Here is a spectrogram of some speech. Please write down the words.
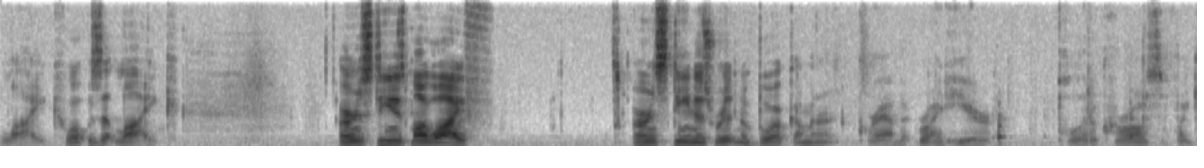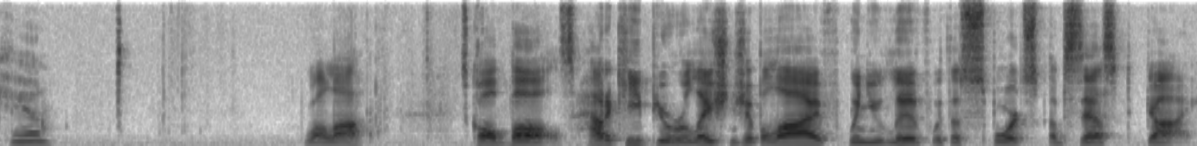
like? What was it like? Ernestine is my wife. Ernestine has written a book. I'm going to grab it right here pull it across if I can. Voila. It's called Balls How to Keep Your Relationship Alive When You Live with a Sports Obsessed Guy.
